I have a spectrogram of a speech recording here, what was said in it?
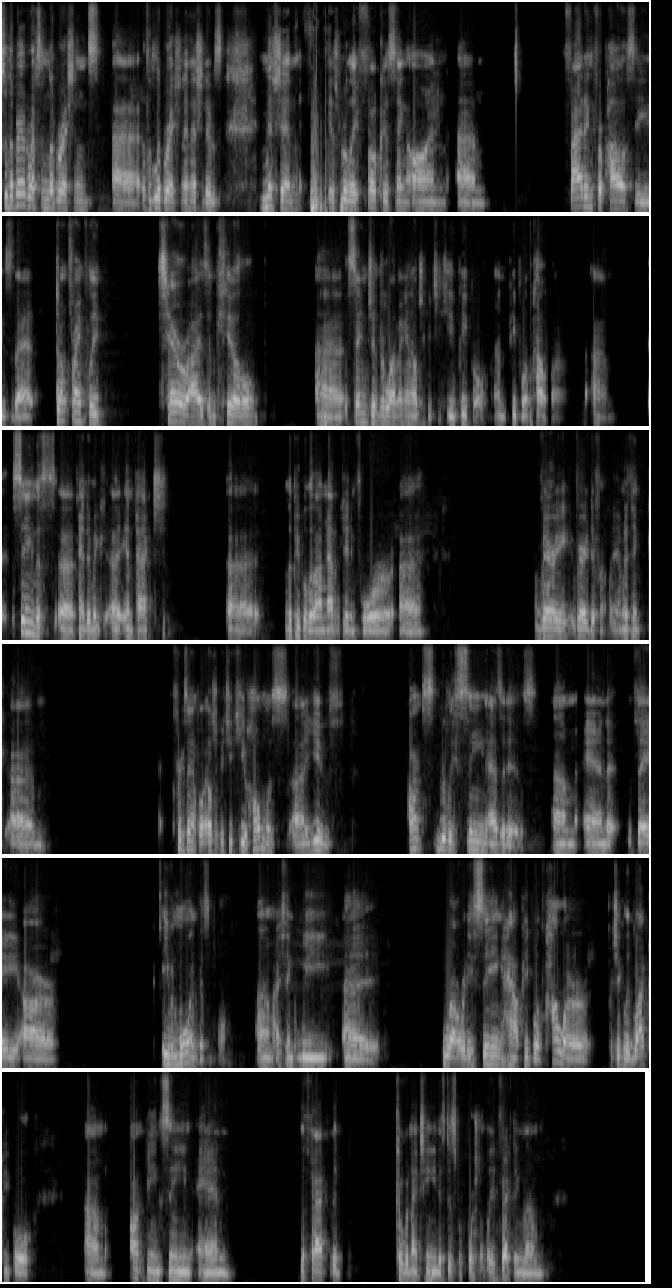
So the Bayard Rustin Liberation's, uh, the Liberation Initiative's mission is really focusing on um, fighting for policies that don't frankly terrorize and kill uh, same gender loving and LGBTQ people and people of color. Um, seeing this uh, pandemic uh, impact uh, the people that I'm advocating for uh, very, very differently. I mean, I think um, for example, LGBTQ homeless uh, youth aren't really seen as it is. Um, and they are even more invisible. Um, I think we, uh, we're already seeing how people of color, particularly black people, um, aren't being seen and the fact that COVID-19 is disproportionately affecting them,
